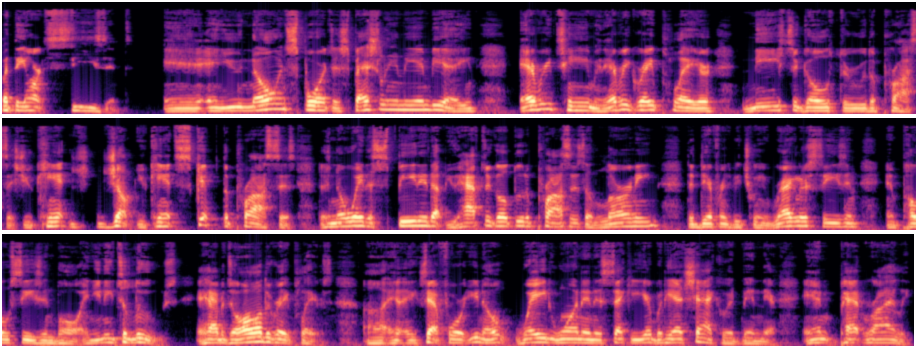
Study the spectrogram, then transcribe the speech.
but they aren't seasoned. And, and you know, in sports, especially in the NBA, every team and every great player needs to go through the process. You can't j- jump, you can't skip the process. There's no way to speed it up. You have to go through the process of learning the difference between regular season and postseason ball. And you need to lose. It happened to all the great players, uh, except for, you know, Wade won in his second year, but he had Shaq who had been there, and Pat Riley.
